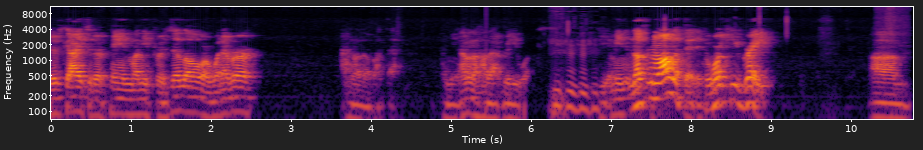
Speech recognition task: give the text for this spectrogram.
there's guys that are paying money for Zillow or whatever. I don't know about that. I mean, I don't know how that really works. I mean, nothing wrong with it. If it works for you, great. Um,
